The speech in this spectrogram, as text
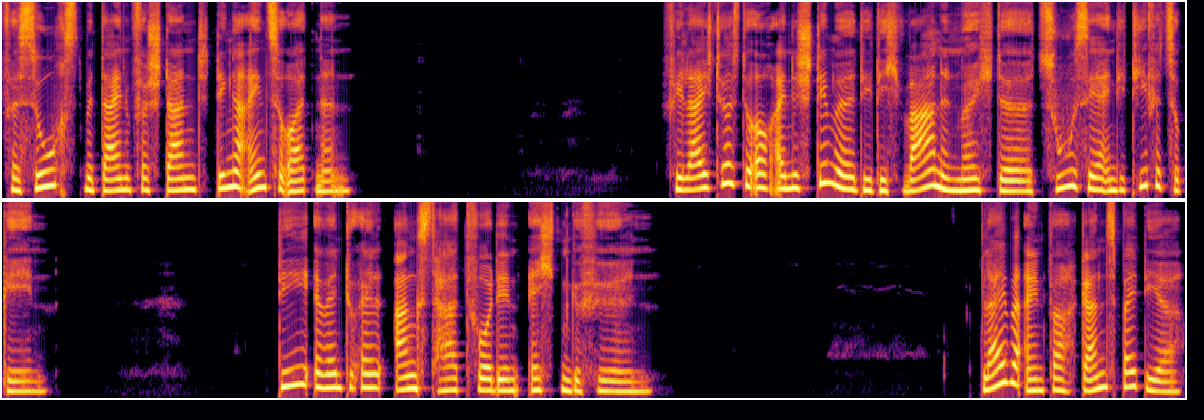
versuchst mit deinem Verstand Dinge einzuordnen. Vielleicht hörst du auch eine Stimme, die dich warnen möchte, zu sehr in die Tiefe zu gehen, die eventuell Angst hat vor den echten Gefühlen. Bleibe einfach ganz bei dir,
